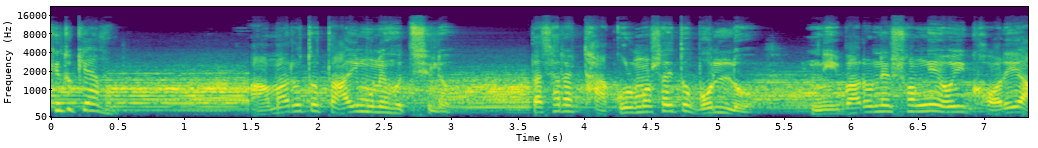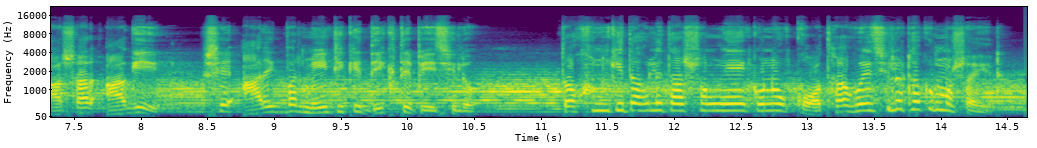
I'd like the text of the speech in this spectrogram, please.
কিন্তু কেন? আমারও তো তাই মনে হচ্ছিল। তাছাড়া ঠাকুর মশাই তো বলল নিবারণের সঙ্গে ওই ঘরে আসার আগে সে আরেকবার মেয়েটিকে দেখতে পেয়েছিল। তখন কি তাহলে তার সঙ্গে কোনো কথা হয়েছিল ঠাকুর মশাইয়ের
